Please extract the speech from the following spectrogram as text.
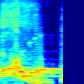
you.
